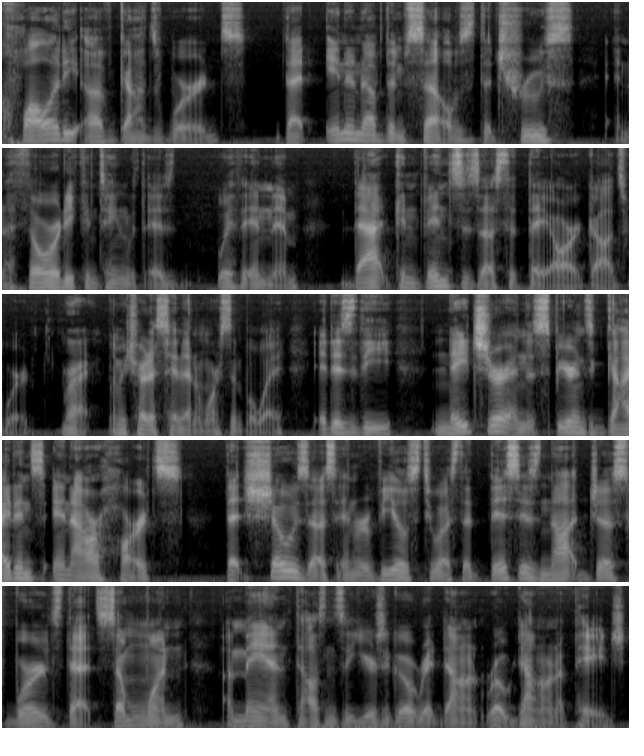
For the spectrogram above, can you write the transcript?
quality of God's words that in and of themselves, the truth and authority contained with, is, within them, that convinces us that they are God's word. Right. Let me try to say that in a more simple way. It is the nature and the Spirit's guidance in our hearts that shows us and reveals to us that this is not just words that someone, a man, thousands of years ago wrote down wrote down on a page.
